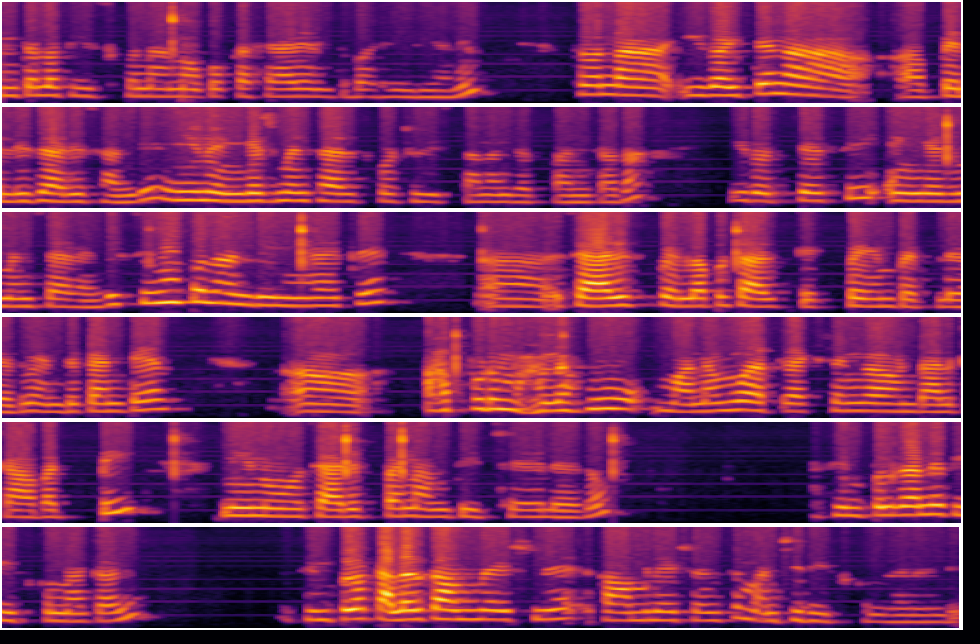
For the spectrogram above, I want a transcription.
ఎంతలో తీసుకున్నాను ఒక్కొక్క శారీ ఎంత పడింది అని. సో నా ఇవైతే నా పెళ్ళి శారీస్ అండి. నేను ఎంగేజ్మెంట్ శారీస్ కూడా చూపిస్తానని చెప్పాను కదా. ఇది వచ్చేసి ఎంగేజ్మెంట్ శారీ అండి. సింపుల్ అండి. నేనైతే శారీస్ పెళ్ళప్పుడు శారీస్కి ఎక్కువ ఏం పెట్టలేదు. ఎందుకంటే అప్పుడు మనము మనము అట్రాక్షన్గా ఉండాలి కాబట్టి నేను శారీస్ పైన అంత ఇచ్చేయలేదు. సింపుల్గానే తీసుకున్నా కానీ సింపుల్గా కలర్ కాంబినేషన్ కాంబినేషన్స్ మంచి తీసుకున్నానండి.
